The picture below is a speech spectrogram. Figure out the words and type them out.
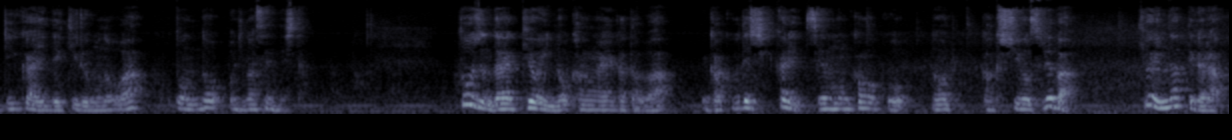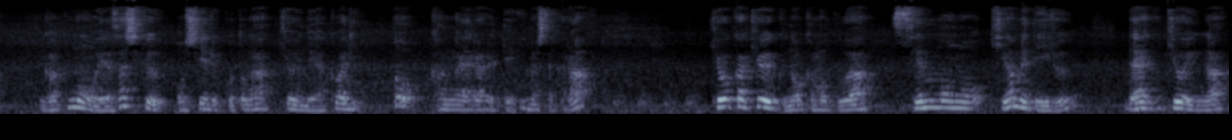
理解できるものはほとんどおりませんでした。当時の大学教員の考え方は学部でしっかり専門科目の学習をすれば教員になってから学問を優しく教えることが教員の役割と考えられていましたから教科教育の科目は専門を極めている大学教員が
